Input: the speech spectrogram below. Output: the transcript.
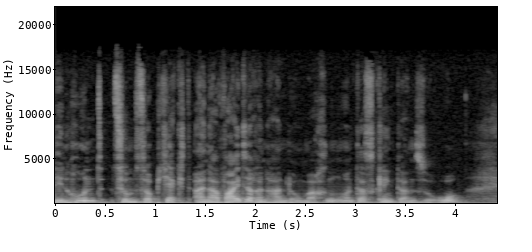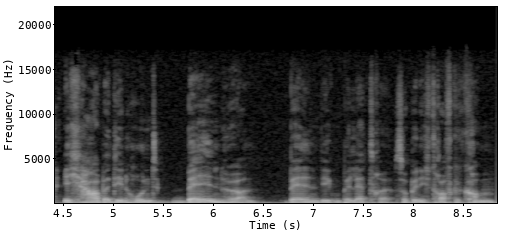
den Hund zum Subjekt einer weiteren Handlung machen und das klingt dann so. Ich habe den Hund bellen hören. Bellen wegen Bellettre, so bin ich drauf gekommen.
